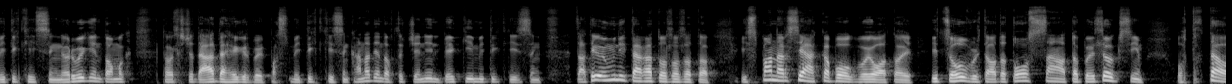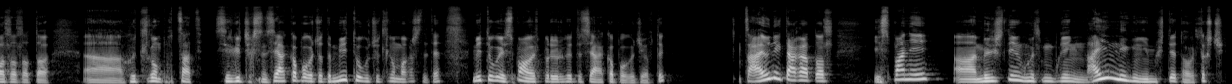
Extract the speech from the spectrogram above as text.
мэдээлэл хийсэн. Норвегийн домог тоглогчдод Ада Хегерберг бас мэдээлэл хийсэн. Канадын тоглогч Жанин Беки мэдээлэл хийсэн. За тэгээ өмнөний дагаад бол одоо Испан Арси Акабог буюу одоо it's over та одоо дууссан одоо болоо гэсэн юм утгатай бол одоо хөдөлгөөн буцаад сэргэж гисэн. Акабог гэж одоо Миту гэж хөдөлгөөн байгаа шүү дээ. Митугийн Испан хэлбэр ерөөдөөс Акабог гэж явдаг. За аюуныг дагаад бол Испани мэрэгжлийн хөлбөмбөгийн 81 эмэгтэй тоглогч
